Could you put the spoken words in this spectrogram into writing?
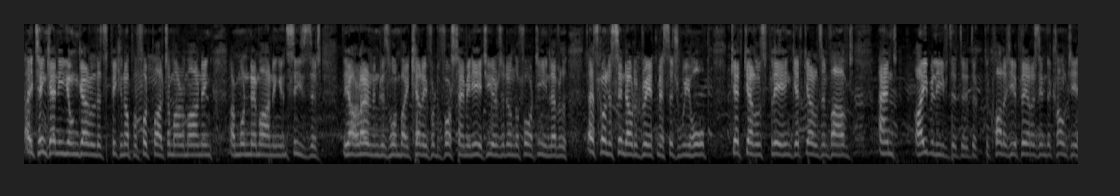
I think any young girl that's picking up a football tomorrow morning or Monday morning and sees that the All Ireland is won by Kerry for the first time in eight years at under 14 level, that's going to send out a great message, we hope. Get girls playing, get girls involved, and I believe that the, the, the, quality of players in the county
